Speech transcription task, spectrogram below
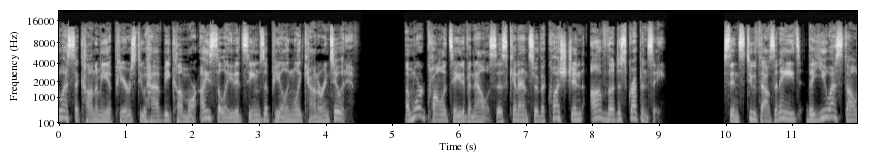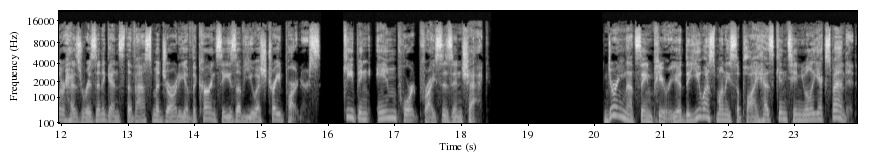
US economy appears to have become more isolated seems appealingly counterintuitive, a more qualitative analysis can answer the question of the discrepancy. Since 2008, the US dollar has risen against the vast majority of the currencies of US trade partners, keeping import prices in check. During that same period, the U.S. money supply has continually expanded,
